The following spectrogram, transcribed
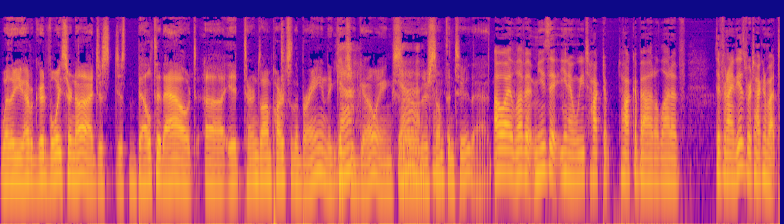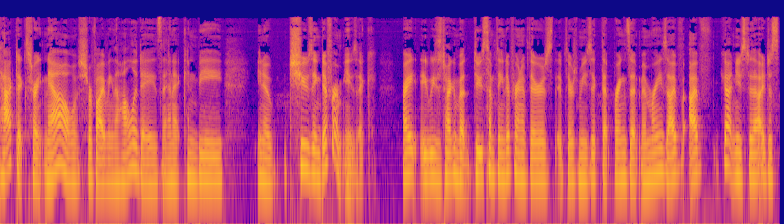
whether you have a good voice or not, just just belt it out. Uh, it turns on parts of the brain that get Yeah. you going. So Yeah, there's yeah. something to that. Oh, I love it. Music, you know, we talked to, talk about a lot of different ideas. We're talking about tactics right now of surviving the holidays, and it can be, you know, choosing different music. Right? We were talking about do something different. If there's if there's music that brings up memories, I've I've gotten used to that. I just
